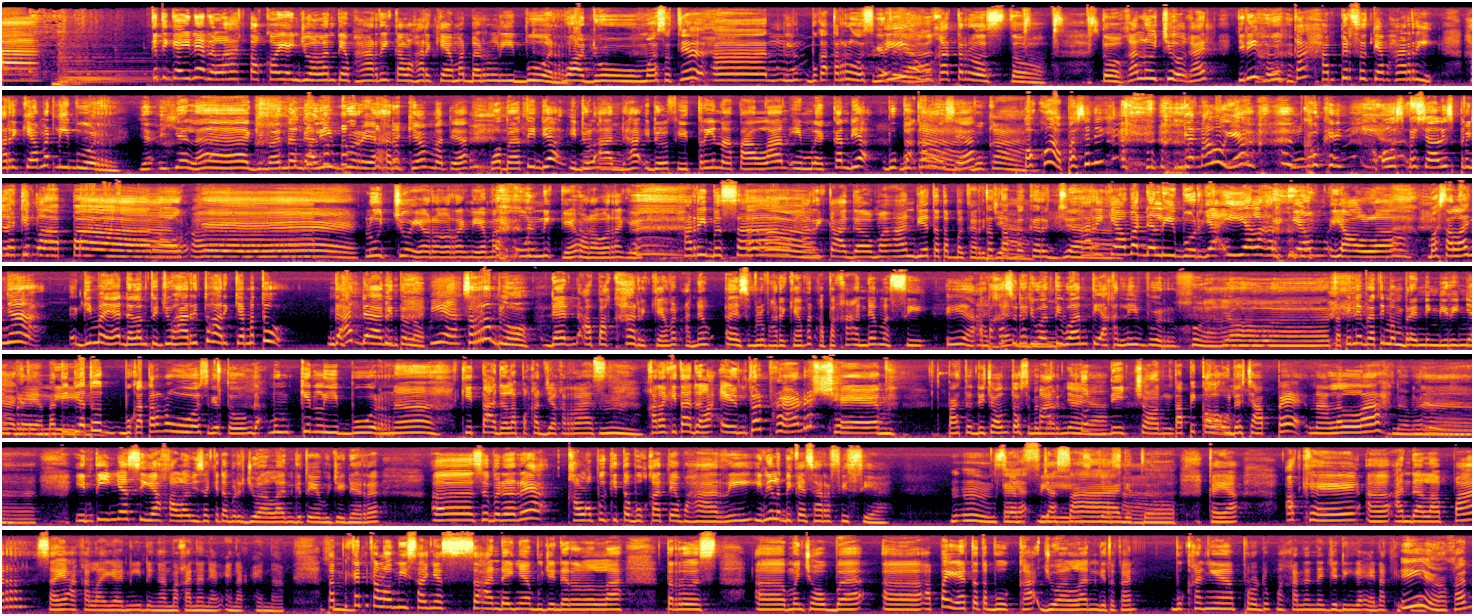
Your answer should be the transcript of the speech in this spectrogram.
Ketiga ini adalah toko yang jualan tiap hari kalau hari kiamat baru libur. Waduh, maksudnya eh, buka terus gitu iya, ya. buka terus tuh. Tuh kan lucu kan? Jadi buka hampir setiap hari. Hari kiamat libur. Ya iyalah, gimana nggak libur ya hari kiamat ya? Wah berarti dia Idul Adha, Idul Fitri, Natalan, Imlek kan dia buka, Buka, terus ya? buka. Toko apa sih nih? Nggak tahu ya. Kok kayak oh spesialis penyakit, lapar. Oke. Lucu ya orang-orang nih ya, makin unik ya orang-orang ya. Hari besar, Heeh. hari keagamaan dia tetap bekerja. Tetap bekerja. Hari kiamat dan libur. Ya iyalah hari kiamat. ya Allah. Masalahnya gimana ya? Dalam tujuh hari tuh hari kiamat tuh nggak ada gitu loh. Iya. Serem loh. Dan apakah hari kiamat Anda eh, sebelum hari kiamat apakah Anda masih Iya, apakah sudah diwanti-wanti akan libur? Wow. Ya Allah. Tapi ini berarti membranding dirinya gitu ya. Berarti Membranding. dia tuh buka terus gitu, nggak mungkin libur. Nah, kita adalah pekerja keras Hmm. karena kita adalah entrepreneurship. Patut dicontoh sebenarnya Patut ya. dicontoh. Tapi kalau udah capek, nah lelah, nah baru. Nah, intinya sih ya kalau bisa kita berjualan gitu ya Bu Jendara. eh sebenarnya kalaupun kita buka tiap hari, ini lebih kayak servis ya. Mm-mm, kayak Servis, jasa, gitu. Kayak oke, eh, Anda lapar, saya akan layani dengan makanan yang enak-enak. Tapi Hmm. kan kalau misalnya seandainya Bu Jendara lelah terus eh, mencoba eh, apa ya tetap buka jualan gitu kan. Bukannya produk makanannya jadi nggak enak gitu. ya? Iya kan?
